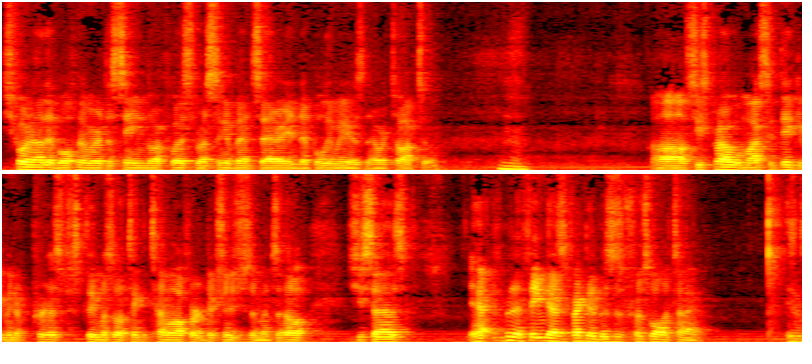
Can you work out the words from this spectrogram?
She pointed out that both of them were at the same Northwest Wrestling event Saturday and that Bully Ray has never talked to him. Uh, she's proud of what Moxley did, giving her stigmas about taking time off for addiction issues and mental health. She says, it has been a thing that's affected the business for a long time. It's a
